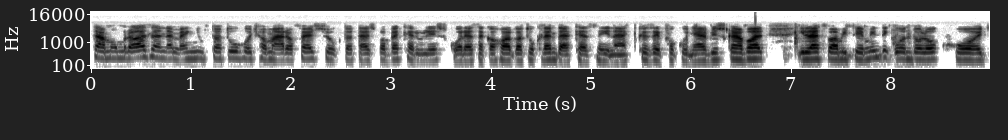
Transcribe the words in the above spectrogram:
Számomra az lenne megnyugtató, hogyha már a felsőoktatásba bekerüléskor ezek a hallgatók rendelkeznének középfokú nyelvvizsgával, illetve amit én mindig gondolok, hogy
